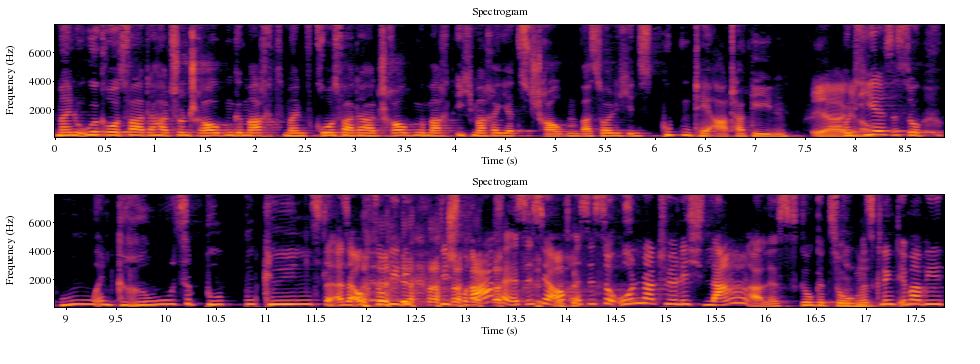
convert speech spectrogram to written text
mein Urgroßvater hat schon Schrauben gemacht, mein Großvater hat Schrauben gemacht, ich mache jetzt Schrauben. Was soll ich ins Puppentheater gehen? Ja, Und genau. hier ist es so, uh, ein großer Puppenkünstler. Also auch so wie die, die Sprache. Es ist ja auch, es ist so unnatürlich lang alles so gezogen. Mhm. Es klingt immer wie,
